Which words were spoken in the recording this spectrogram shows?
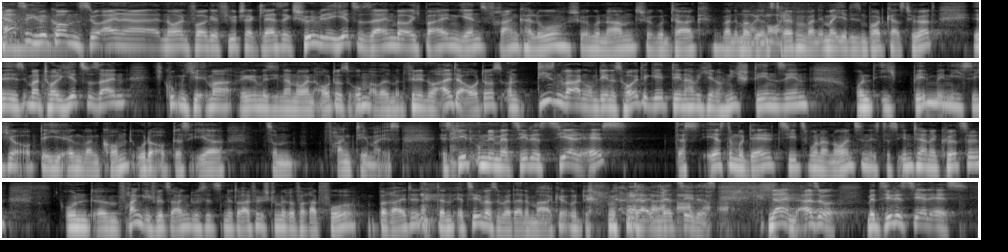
Herzlich willkommen zu einer neuen Folge Future Classics. Schön wieder hier zu sein bei euch beiden. Jens, Frank, hallo. Schönen guten Abend, schönen guten Tag, wann immer moin, wir uns moin. treffen, wann immer ihr diesen Podcast hört. Es ist immer toll hier zu sein. Ich gucke mich hier immer regelmäßig nach neuen Autos um, aber man findet nur alte Autos. Und diesen Wagen, um den es heute geht, den habe ich hier noch nicht stehen sehen. Und ich bin mir nicht sicher, ob der hier irgendwann kommt oder ob das eher so ein Frank-Thema ist. Es geht um den Mercedes CLS. Das erste Modell C219 ist das interne Kürzel. Und ähm, Frank, ich würde sagen, du hast jetzt eine Dreiviertelstunde Referat vorbereitet. Dann erzähl was über deine Marke und deinen Mercedes. Nein, also Mercedes CLS.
